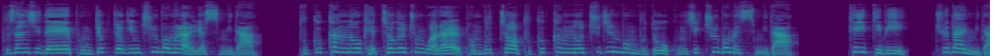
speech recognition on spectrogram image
부산시대의 본격적인 출범을 알렸습니다. 북극항로 개척을 총괄할 범부처 북극항로 추진본부도 공식 출범했습니다. KTV 최다입니다.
